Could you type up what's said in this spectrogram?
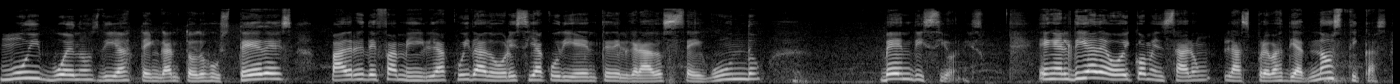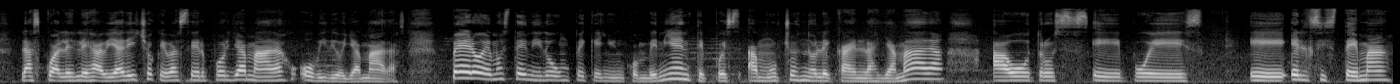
Muy buenos días tengan todos ustedes, padres de familia, cuidadores y acudientes del grado segundo. Bendiciones. En el día de hoy comenzaron las pruebas diagnósticas, las cuales les había dicho que iba a ser por llamadas o videollamadas. Pero hemos tenido un pequeño inconveniente, pues a muchos no le caen las llamadas, a otros eh, pues eh, el sistema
